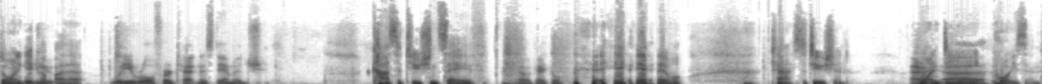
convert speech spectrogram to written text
don't want to get do cut you- by that. What do you roll for tetanus damage? Constitution save. Okay, cool. well, Constitution. All right, One d eight uh, poison.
